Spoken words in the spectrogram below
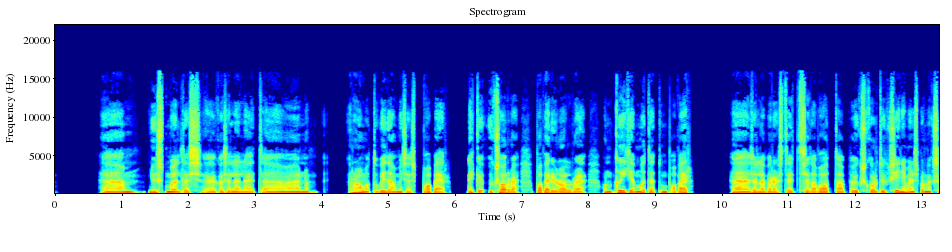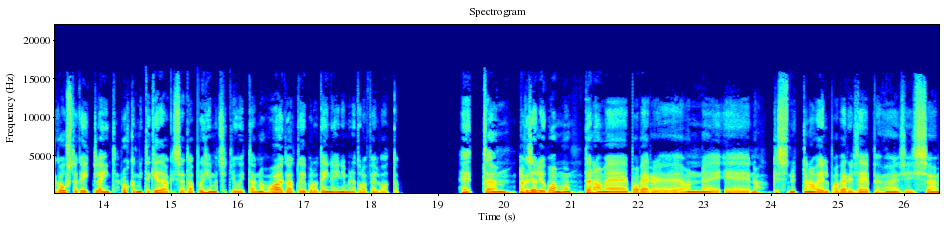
ähm,. just mõeldes äh, ka sellele, et äh, noh, raamatupidamises paber ehk üks arve, paberil arve on kõige mõttetum paber äh, sellepärast, et seda vaatab ükskord üks inimene, siis pannakse kausta kõik läinud, rohkem mitte kedagi seda põhimõtteliselt ei huvita, noh aeg-ajalt võib-olla teine inimene tuleb veel vaatab. et ähm, aga see oli juba ammu, täna me paber on eh, noh, kes nüüd täna veel paberil teeb, siis äh,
